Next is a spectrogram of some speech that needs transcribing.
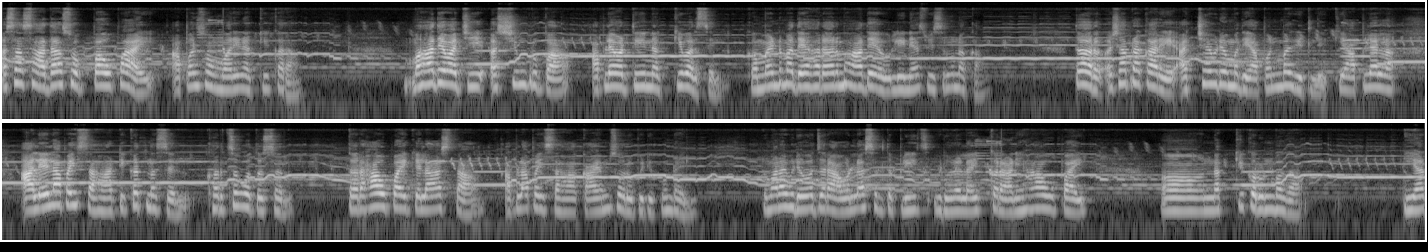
असा साधा सोपा उपाय आपण सोमवारी नक्की करा. महादेवाची असीम कृपा आपल्यावरती नक्की वरसेल कमेंटमध्ये हर हर महादेव लिहिण्यास विसरू नका. तर अशा प्रकारे आजच्या व्हिडिओमध्ये आपण बघितले की आपल्याला आलेला पैसा हा टिकत नसेल खर्च होत असेल तर हा उपाय केला असता आपला पैसा हा कायमस्वरूपी टिकून राहील. तुम्हाला व्हिडिओ जर आवडला असेल तर प्लीज व्हिडिओला लाईक करा आणि हा उपाय नक्की करून बघा. यात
